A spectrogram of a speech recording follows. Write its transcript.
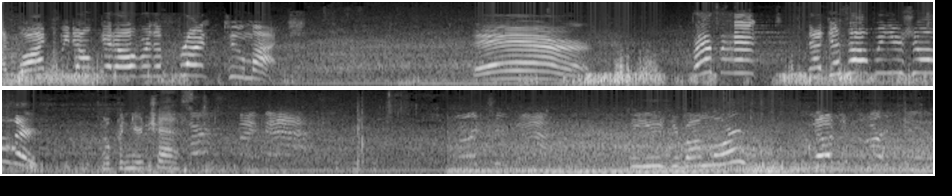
And watch we don't get over the front too much. There. Perfect. Now just open your shoulders. Open your chest. Hurts my back. Or too bad. To use your bum more? No, just arches.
